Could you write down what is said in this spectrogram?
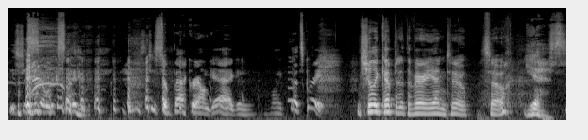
He's just so excited. It's just a background gag, and like that's great. Chili kept it at the very end too. So yes.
